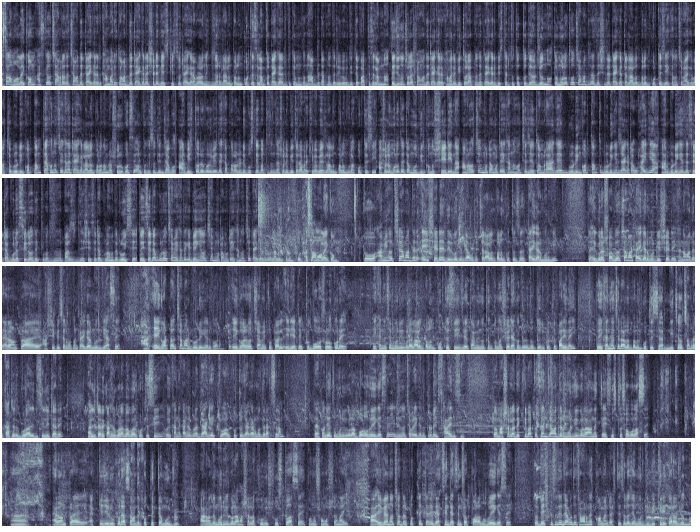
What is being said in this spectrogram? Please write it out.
আসসালামু আলাইকুম। আজকে হচ্ছে আমরা যাচ্ছি আমাদের টাইগারের খামারে। তো আমাদের টাইগারের সেটা বেশ কিছু টাইগার আমরা অনেক দিন ধরে লালন পালন করতেছিলাম। তো টাইগারের তেমন কোনো আপডেট আপনাদের এইভাবে দিতে পারতেছিলাম না। তো এই জন্য চলে আসলাম আমাদের টাইগারের খামারের ভিতরে আপনাদের টাইগারের বিস্তারিত তথ্য দেওয়ার জন্য। তো মূলত হচ্ছে আমাদের যে সেটা টাইগারটা লালন পালন করতেছি, এখানে হচ্ছে আমি আগে বাচ্চা ব্রুডিং করতাম। এখন হচ্ছে এখানে টাইগার লালন পালন আমরা শুরু করছি অল্প কিছুদিন যাব আর ভিতরের পরিবেশ দেখে আপনারা অলরেডি বুঝতেই পারতেছেন যে আসলে ভিতরে আমরা কীভাবে লালন পালনগুলা করতেছি। আসলে মূলত এটা মুরগির কোনো শেডই না। আমরা হচ্ছে মোটামুটি এখানে হচ্ছে যেহেতু আমরা আগে ব্রুডিং করতাম, তো ব্রুডিং এর জায়গাটা উঠাই দিয়া আর ব্রুডিং এর যে সেটগুলো ছিল, দেখতে পাচ্ছেন যে পাশ দিয়ে সেই সেট গুলো আমাদের রয়েছে। তো এই সেটগুলো হচ্ছে আমি এখান থেকে ভেঙে হচ্ছে মোটামুটি এখানে হচ্ছে টাইগারগুলো লালন পালন করছি। আসসালামু আলাইকুম। তো আমি হচ্ছে আমাদের এই শেডে দীর্ঘদিন যাবত হচ্ছে লালন পালন করতে হচ্ছে টাইগার মুরগি। তো এগুলো সবই হচ্ছে আমার টাইগার মুরগির শেড এখানে আমাদের অ্যারাউন্ড প্রায় আশি পিসের মতন টাইগার মুরগি আছে। আর এই ঘরটা হচ্ছে আমার ব্রুডিংয়ের ঘর। তো এই ঘরে হচ্ছে আমি টোটাল এরিয়াটা একটু বড় সড়ো করে এখানে হচ্ছে মুরগিগুলো লালন পালন করতেছি, যেহেতু আমি নতুন কোনো শেড এখন পর্যন্ত তৈরি করতে পারি নাই, তো এখানে হচ্ছে লালন পালন করতেছি। আর নিচে হচ্ছে আমরা কাঠের গোড়া দিচ্ছি লিটারে। আর লিটারে কাঠের গোড়া ব্যবহার করতেছি, ওইখানে কাঠের গোড়া দিয়ে আগে একটু অল্প একটু জায়গার মধ্যে রাখছিলাম। তো এখন যেহেতু মুরগিগুলো বড় হয়ে গেছে এই জন্য হচ্ছে আমরা এখানে পুরোটাই ছাড়াই দিছি। তো মার্শাল্লাহ দেখতে পারতেছেন যে আমাদের মুরগিগুলো অনেকটাই সুস্থ সবল আছে। অ্যারাউন্ড প্রায় এক কেজির উপরে আছে আমাদের প্রত্যেকটা মুরগি। আর আমাদের মুরগিগুলো মাসাল্লাহ খুবই সুস্থ আছে, কোনো সমস্যা নাই। ইভেন হচ্ছে ওদের প্রত্যেকটারই ভ্যাকসিন ট্যাকসিন সব করানো হয়ে গেছে। তো বেশ কিছুদিন যাবত হচ্ছে আমার অনেক কমেন্ট আসতেছিল যে মুরগি বিক্রি করার জন্য।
